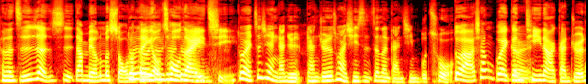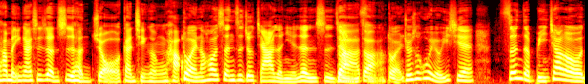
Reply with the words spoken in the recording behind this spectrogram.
可能只是认识，但没有那么熟的朋友凑在一起。对，这些人感觉感觉得出来，其实真的感情不错。对啊，像 Blake 跟 Tina，感觉他们应该是认识很久，感情很好。对，然后甚至就家人也认识这样子。对，啊对，啊、对，就是会有一些真的比较。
